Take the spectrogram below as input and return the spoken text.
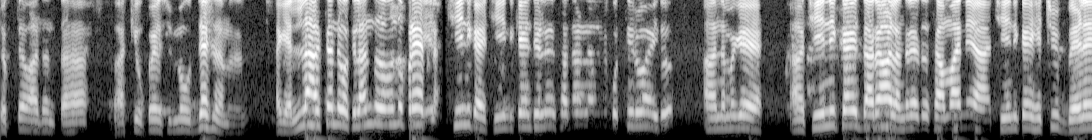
ಯುಕ್ತವಾದಂತಹ ಅಕ್ಕಿ ಉಪಯೋಗಿಸುವ ಉದ್ದೇಶ ನಮ್ಮದು. ಹಾಗೆ ಎಲ್ಲ ಅಂತ ಗೊತ್ತಿಲ್ಲ. ಅಂದ್ರೆ ಒಂದು ಪ್ರಯತ್ನ. ಚೀನಿಕಾಯಿ ಚೀನಿಕಾಯಿ ಅಂತ ಹೇಳಿದ್ರೆ ಸಾಧಾರಣ ನಮ್ಗೆ ಗೊತ್ತಿರುವ ಇದು ನಮಗೆ ಚೀನಿಕಾಯಿ ದರಾಳ್ ಅಂದ್ರೆ ಅದು ಸಾಮಾನ್ಯ ಚೀನಿಕಾಯಿ ಹೆಚ್ಚು ಬೆಳೆ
